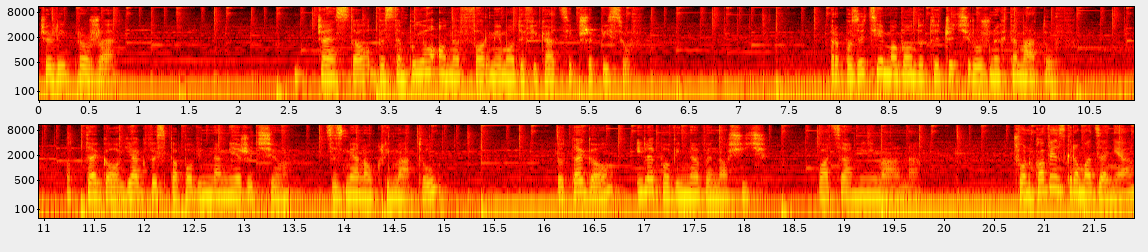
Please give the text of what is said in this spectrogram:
czyli projet. Często występują one w formie modyfikacji przepisów. Propozycje mogą dotyczyć różnych tematów. Od tego, jak wyspa powinna mierzyć się ze zmianą klimatu, do tego, ile powinna wynosić płaca minimalna. Członkowie zgromadzenia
